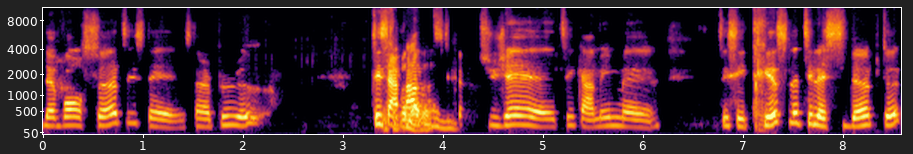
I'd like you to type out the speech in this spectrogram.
de voir ça, c'était un peu. euh. Tu sais, ça de parle d'un sujet, euh, tu sais, quand même. euh, tu sais, c'est triste, là, tu sais, le sida et tout.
